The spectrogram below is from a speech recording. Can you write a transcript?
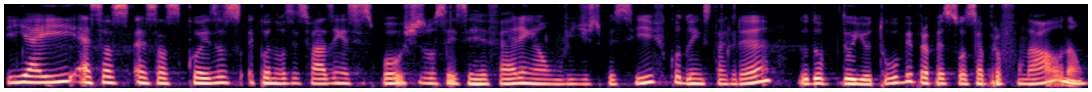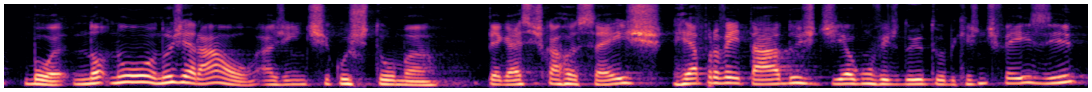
E aí, essas, essas coisas, quando vocês fazem esses posts, vocês se referem a um vídeo específico do Instagram, do, do, YouTube, pra pessoa se aprofundar ou não? Boa. No, no, no geral, a gente costuma pegar esses carrosséis reaproveitados de algum vídeo do YouTube que a gente fez e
